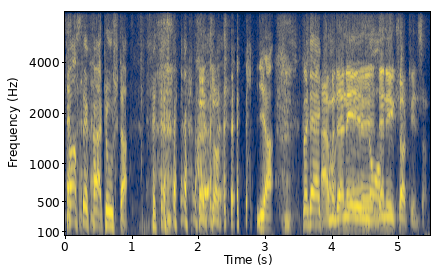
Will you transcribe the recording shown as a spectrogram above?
Fast det är skärtorsdag. Självklart. ja, men det är klart. Nej, men den är ju, den är ju klart intressant.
